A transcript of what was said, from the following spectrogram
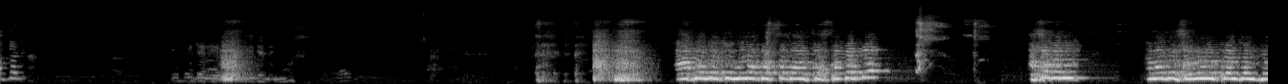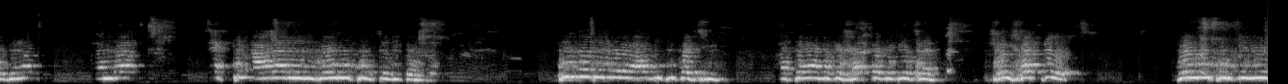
আপনাদের আপনাদেরকে নিরাপত্তা দেওয়ার চেষ্টা করবে। আশা করি আমাদের প্রয়োজন পড়বে না। আমরা একটি তৈরি করব দীর্ঘদিন ধরে রাজনীতি করছি। আপনারা আমাকে সত্য দেখিয়েছেন। সেই সত্ত্বে গৌরবপুরকে নিয়ে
